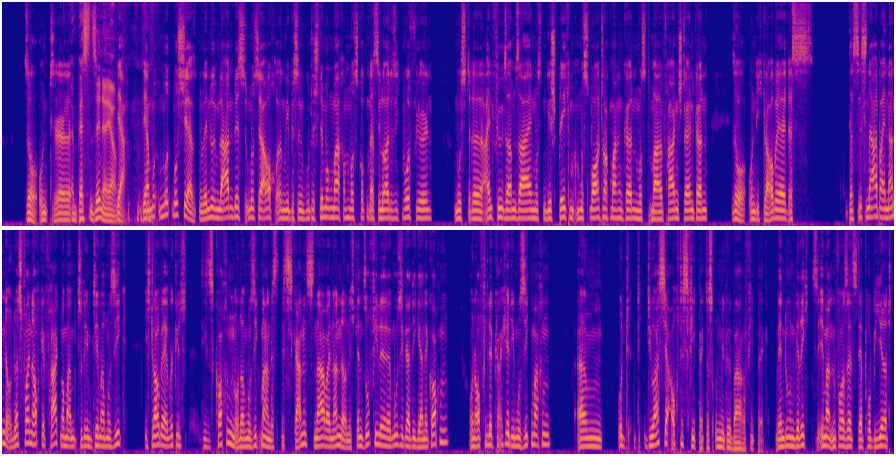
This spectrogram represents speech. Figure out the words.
So, und äh, im besten Sinne, ja. Ja, ja mu musst ja. Wenn du im Laden bist, musst ja auch irgendwie ein bisschen gute Stimmung machen, musst gucken, dass die Leute sich wohlfühlen, musst äh, einfühlsam sein, musst ein Gespräch, musst Smalltalk machen können, musst mal Fragen stellen können. So, und ich glaube, das, das ist nah beieinander. Und du hast vorhin auch gefragt, nochmal zu dem Thema Musik. Ich glaube ja wirklich, dieses Kochen oder Musik machen, das ist ganz nah beieinander. Und ich kenne so viele Musiker, die gerne kochen und auch viele Köche, die Musik machen. Ähm, und du hast ja auch das Feedback, das unmittelbare Feedback. Wenn du ein Gericht jemanden vorsetzt, der probiert,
